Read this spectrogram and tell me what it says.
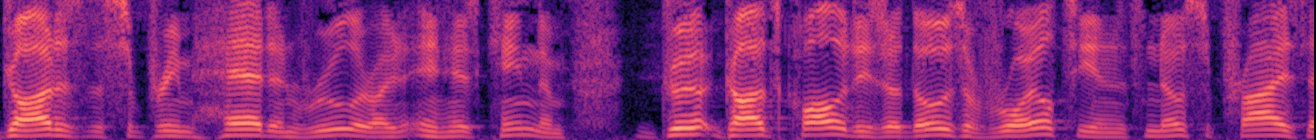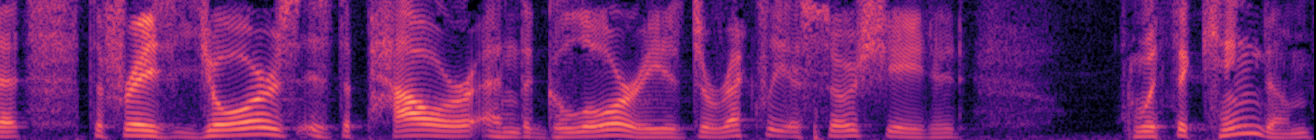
God is the supreme head and ruler in his kingdom. God's qualities are those of royalty, and it's no surprise that the phrase, yours is the power and the glory, is directly associated with the kingdom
